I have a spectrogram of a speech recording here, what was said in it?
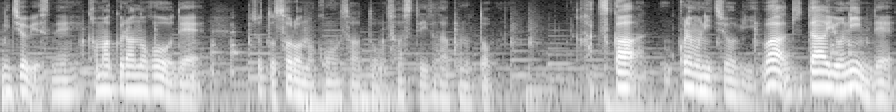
日曜日ですね。鎌倉の方でちょっとソロのコンサートをさせていただくのと。20日これも日曜日はギター4人で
